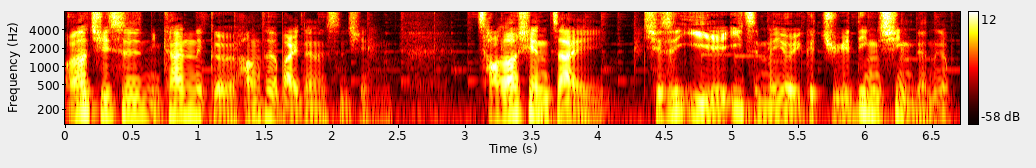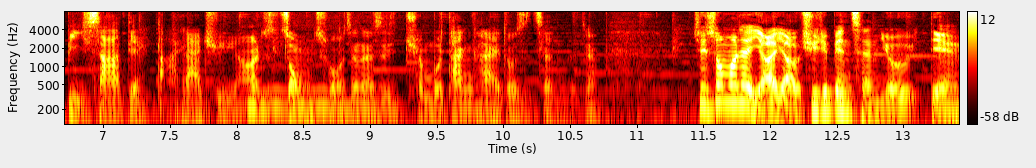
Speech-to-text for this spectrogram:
那其实你看那个杭特拜登的事情吵到现在，其实也一直没有一个决定性的那个必杀点打下去，然后就是重挫，真的是全部摊开都是真的这样，所以双方在咬来咬去，就变成有一点。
